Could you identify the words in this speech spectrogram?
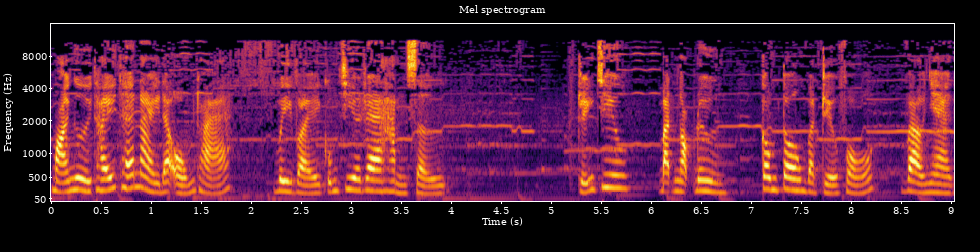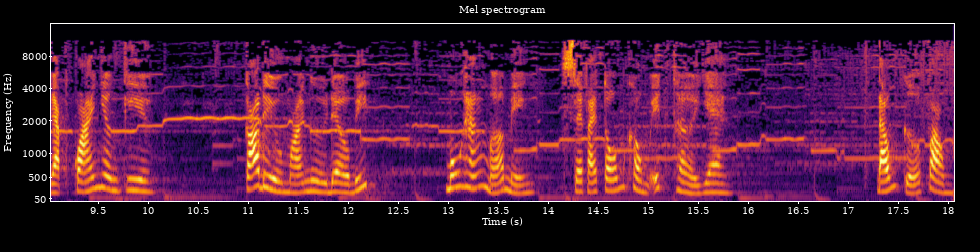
Mọi người thấy thế này đã ổn thỏa, vì vậy cũng chia ra hành sự. Triển Chiêu, Bạch Ngọc Đường, Công Tôn và Triệu Phổ vào nhà gặp quái nhân kia. Có điều mọi người đều biết, muốn hắn mở miệng sẽ phải tốn không ít thời gian. Đóng cửa phòng,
